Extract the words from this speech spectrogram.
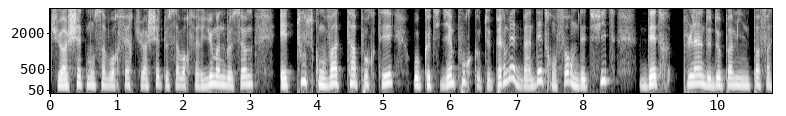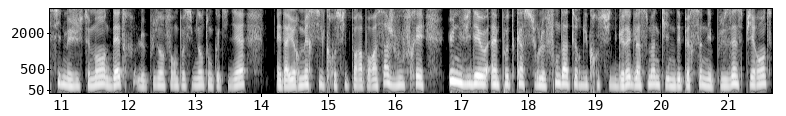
tu achètes mon savoir-faire, tu achètes le savoir-faire Human Blossom et tout ce qu'on va t'apporter au quotidien pour te permettre ben, d'être en forme, d'être fit, d'être plein de dopamine, pas facile, mais justement d'être le plus en forme possible dans ton quotidien. Et d'ailleurs, merci le CrossFit par rapport à ça. Je vous ferai une vidéo, un podcast sur le fondateur du CrossFit, Greg Glassman, qui est une des personnes les plus inspirantes.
